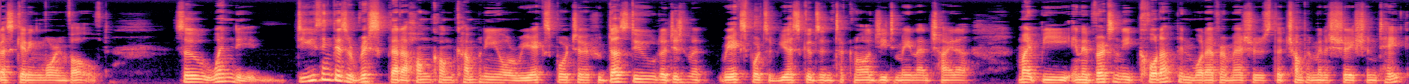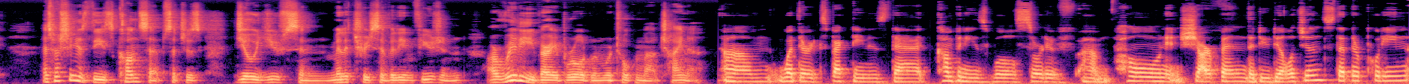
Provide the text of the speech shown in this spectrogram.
US getting more involved. So, Wendy, do you think there's a risk that a Hong Kong company or re-exporter who does do legitimate re-exports of US goods and technology to mainland China might be inadvertently caught up in whatever measures the Trump administration take? Especially as these concepts such as dual use and military civilian fusion are really very broad when we're talking about China. Um, what they're expecting is that companies will sort of um, hone and sharpen the due diligence that they're putting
